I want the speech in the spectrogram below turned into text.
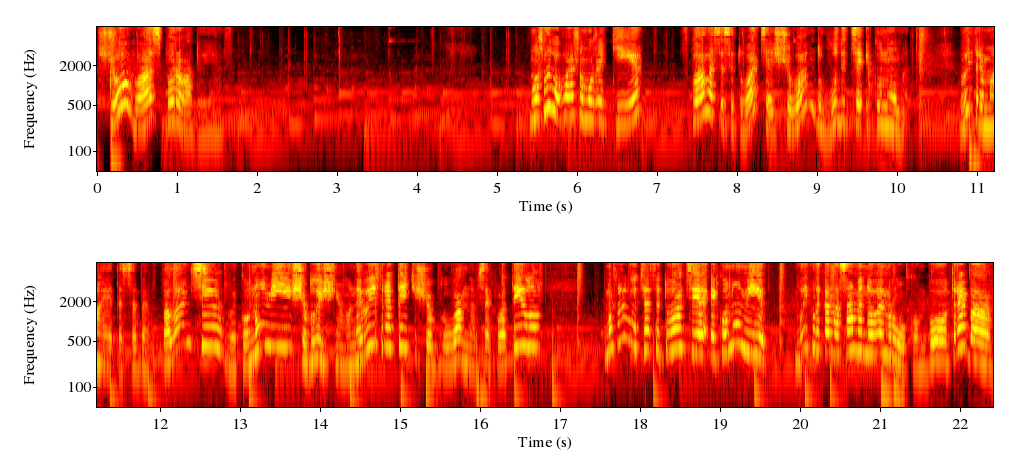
Що вас порадує? Можливо, в вашому житті склалася ситуація, що вам доводиться економити. Ви тримаєте себе в балансі, в економії, щоб лишнього не витратить, щоб вам на все хватило. Можливо, ця ситуація економії викликана саме новим роком, бо треба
